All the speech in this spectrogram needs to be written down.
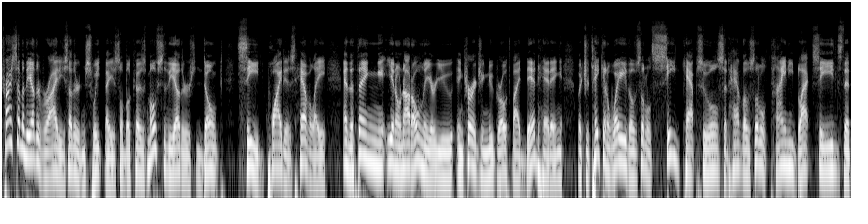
try some of the other varieties other than sweet basil because most of the others don't seed quite as heavily. And the thing, you know, not only are you encouraging new growth by deadheading, but you're taking away those little seed capsules that have those little tiny black seeds that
